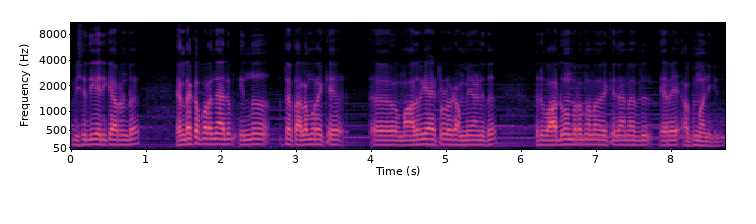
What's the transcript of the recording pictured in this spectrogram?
വിശദീകരിക്കാറുണ്ട്. എന്തൊക്കെ പറഞ്ഞാലും ഇന്നത്തെ തലമുറയ്ക്ക് മാതൃകയായിട്ടുള്ള ഒരു അമ്മയാണിത്. ഒരു വാർഡ് മെമ്പർ എന്നുള്ള നിലയ്ക്ക് അതിൽ ഏറെ അഭിമാനിക്കുന്നു.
